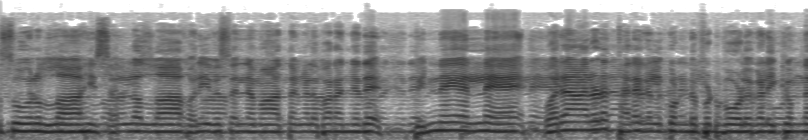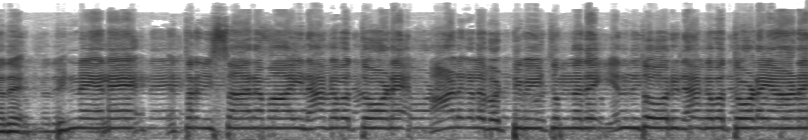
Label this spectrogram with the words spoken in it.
റസൂലുള്ളാഹി അലൈഹി വസല്ലമ തങ്ങൾ പറഞ്ഞത്. പിന്നെയല്ലേ ഒരാളുടെ തലകൾ കൊണ്ട് ഫുട്ബോൾ കളിക്കുന്നത്. പിന്നെ എത്ര നിസ്സാരമായി ലാഘവത്തോടെ ആളുകളെ വെട്ടിവീഴ്ത്തുന്നത്. എന്തോ ഒരു ലാഘവത്തോടെയാണ്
